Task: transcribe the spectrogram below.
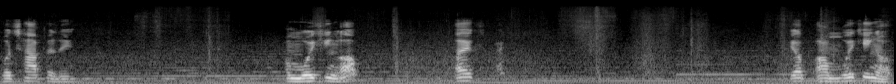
What's happening? I'm waking up? I expect. Yep, I'm waking up.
